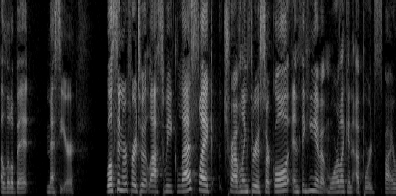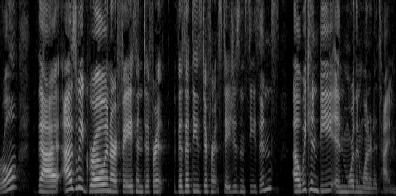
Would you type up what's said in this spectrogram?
a little bit messier. Wilson referred to it last week less like traveling through a circle and thinking of it more like an upward spiral. That as we grow in our faith and different visit these different stages and seasons, uh, we can be in more than one at a time.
